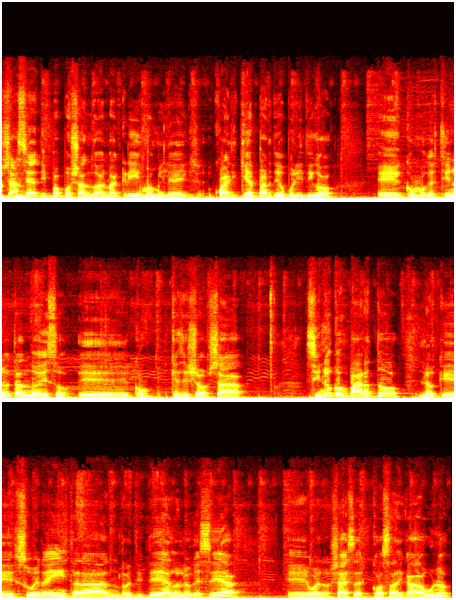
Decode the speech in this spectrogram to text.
Ya sea tipo apoyando al macrismo, Milei, cualquier partido político, eh, como que estoy notando eso, eh, con- qué sé yo, ya... Si no comparto lo que suben a Instagram, retitean o lo que sea, eh, bueno, ya esa es cosa de cada uno.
